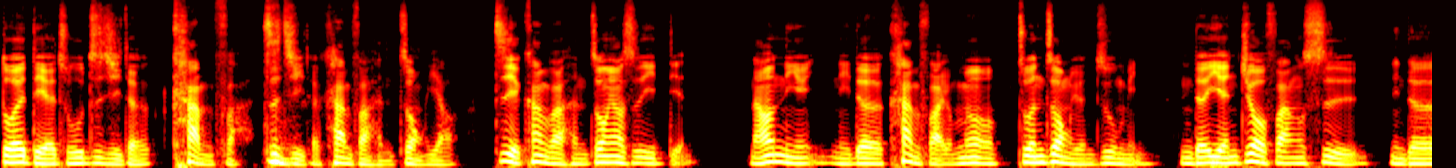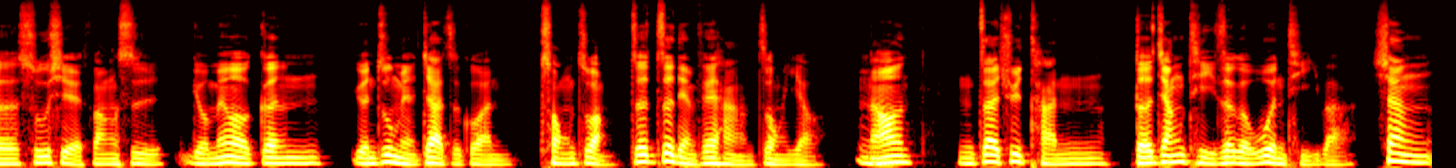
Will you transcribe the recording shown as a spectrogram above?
堆叠出自己的看法，自己的看法很重要，自己的看法很重要是一点，然后你你的看法有没有尊重原住民？你的研究方式、你的书写方式有没有跟原住民的价值观冲撞？这这点非常重要。嗯然后你再去谈得奖体这个问题吧，像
